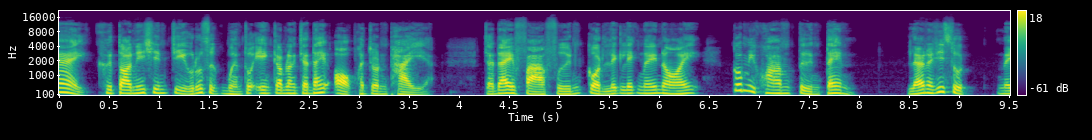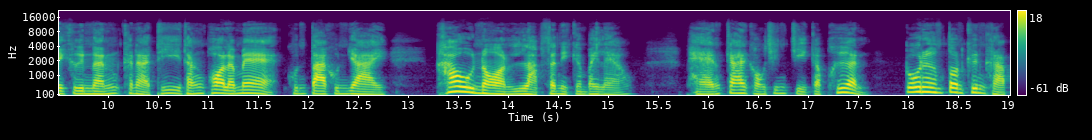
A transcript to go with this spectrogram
ง่ายๆ คือตอนนี้ชินจิรู้สึกเหมือนตัวเองกำลังจะได้ออกผจญภัยอะจะได้ฝ่าฝืนกฎเล็กๆ น้อยๆ ก็มีความตื่นเต้น แล้วในที่สุด ในคืนนั้นขณะที่ทั้งพ่อและแม่ คุณตาคุณยาย เข้านอนหลับสนิทกันไปแล้ว แผนการของชินจิกับเพื่อน ก็เริ่มต้นขึ้นครับ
